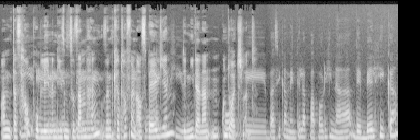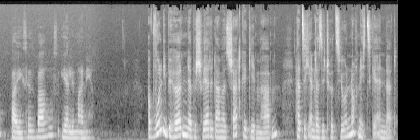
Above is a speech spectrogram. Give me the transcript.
und das Hauptproblem in diesem Zusammenhang sind Kartoffeln aus Belgien, den Niederlanden und Deutschland. Obwohl die Behörden der Beschwerde damals stattgegeben haben, hat sich an der Situation noch nichts geändert.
